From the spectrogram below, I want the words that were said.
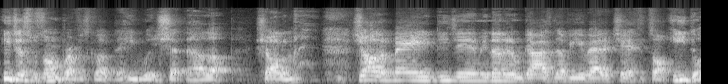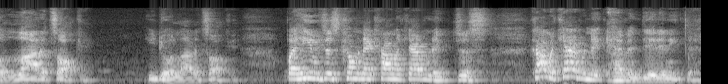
he just was on Breakfast Club that he wouldn't shut the hell up. Charlemagne, Charlemagne, DJ Envy, none of them guys never even had a chance to talk. He do a lot of talking. He do a lot of talking. But he was just coming at Colin Kaepernick. Just Colin Kaepernick haven't did anything.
